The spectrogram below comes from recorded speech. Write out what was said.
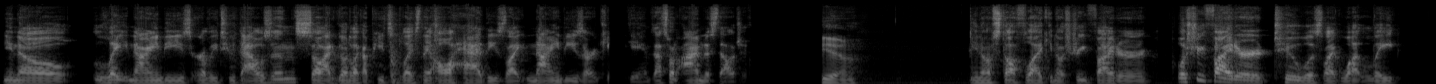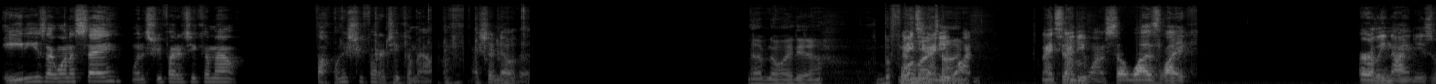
you know, late '90s, early 2000s. So I'd go to like a pizza place, and they all had these like '90s arcade games. That's what I'm nostalgic. yeah, You know, stuff like you know Street Fighter. Well, Street Fighter Two was like what late '80s, I want to say. When did Street Fighter Two come out? Fuck, when did Street Fighter Two come out? I should know this. I have no idea. Before my 1991. time. 1991. So it was like early 90s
